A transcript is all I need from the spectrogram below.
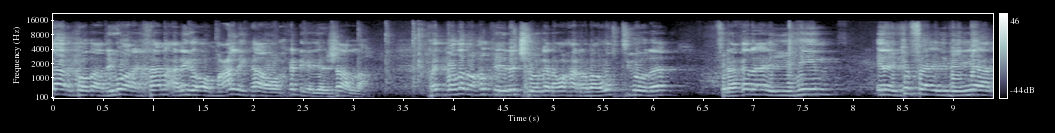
qaarkood aad igu aragtaan aniga oo macallinka ah oo wax ka dhigaya insha allah rag badan oo halka ila joogana waxaan rabaa waktigooda firaaqada ay yihiin inay ka faa'iideeyaan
